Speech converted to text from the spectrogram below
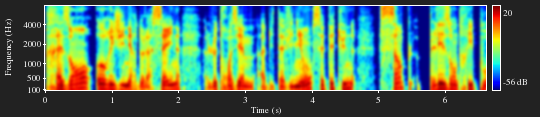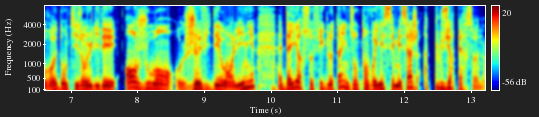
13 ans, originaires de la Seine. Le troisième habite Avignon. C'était une simple plaisanterie pour eux dont ils ont eu l'idée en jouant aux jeux vidéo en ligne. D'ailleurs, Sophie Glotin, ils ont envoyé ces messages à plusieurs personnes.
